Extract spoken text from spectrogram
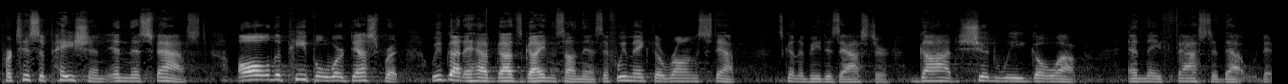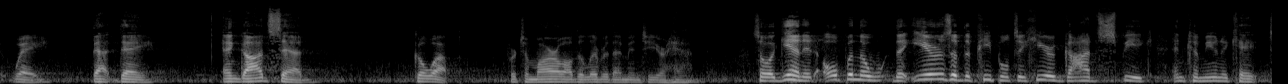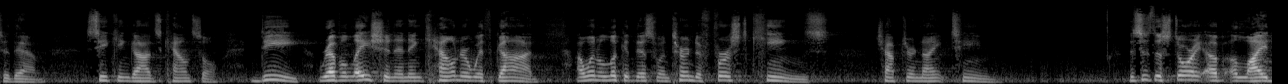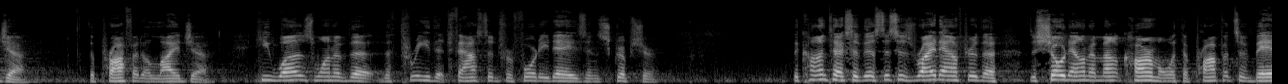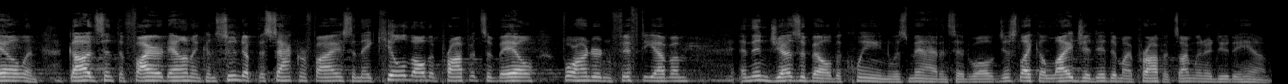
participation in this fast. All the people were desperate. We've got to have God's guidance on this. If we make the wrong step, it's going to be disaster. God, should we go up? And they fasted that way, that day. And God said, Go up for tomorrow I'll deliver them into your hand. So again, it opened the, the ears of the people to hear God speak and communicate to them, seeking God's counsel. D, revelation and encounter with God. I want to look at this one. Turn to 1 Kings chapter 19. This is the story of Elijah, the prophet Elijah. He was one of the, the three that fasted for 40 days in Scripture the context of this, this is right after the, the showdown at Mount Carmel with the prophets of Baal, and God sent the fire down and consumed up the sacrifice, and they killed all the prophets of Baal, 450 of them. And then Jezebel, the queen, was mad and said, Well, just like Elijah did to my prophets, I'm going to do to him.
